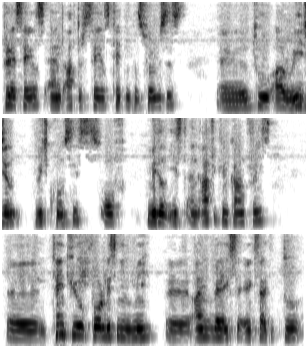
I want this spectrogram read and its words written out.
pre-sales and after-sales technical services uh, to our region, which consists of Middle East and African countries. Uh, thank you for listening me. Uh, I'm very ex excited to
